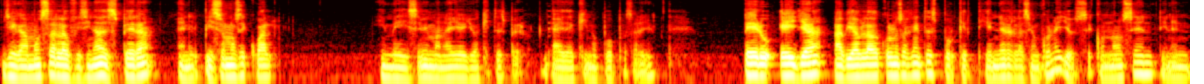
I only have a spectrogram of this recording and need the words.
llegamos a la oficina de espera en el piso no sé cuál. Y me dice mi manager, yo aquí te espero. De ahí de aquí no puedo pasar yo. Pero ella había hablado con los agentes porque tiene relación con ellos. Se conocen, tienen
